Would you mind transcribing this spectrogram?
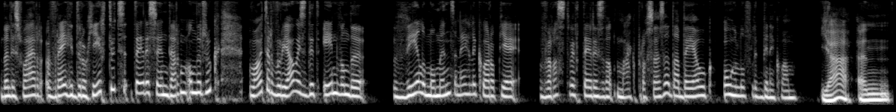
weliswaar vrij gedrogeerd doet tijdens zijn darmonderzoek. Wouter, voor jou is dit een van de vele momenten eigenlijk waarop jij verrast werd tijdens dat maakproces, dat bij jou ook ongelooflijk binnenkwam. Ja, en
